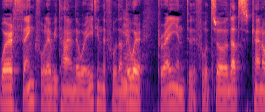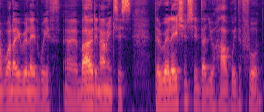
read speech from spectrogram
were thankful every time they were eating the food, and they were praying to the food. So that's kind of what I relate with uh, biodynamics is the relationship that you have with the food.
